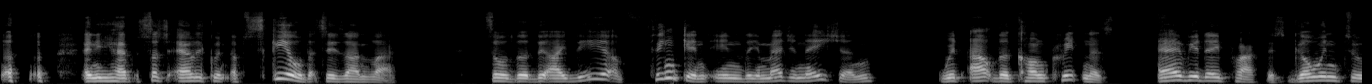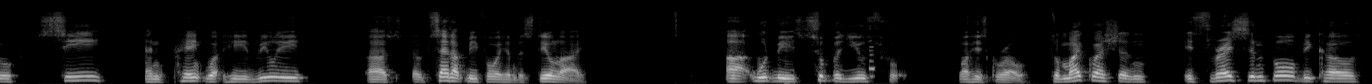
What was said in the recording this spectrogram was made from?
and he had such eloquent of skill that Cezanne lacked. So the, the idea of thinking in the imagination without the concreteness, everyday practice, going to see and paint what he really uh, uh, set up before him, the still life, uh, would be super useful for his growth. So my question it's very simple because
